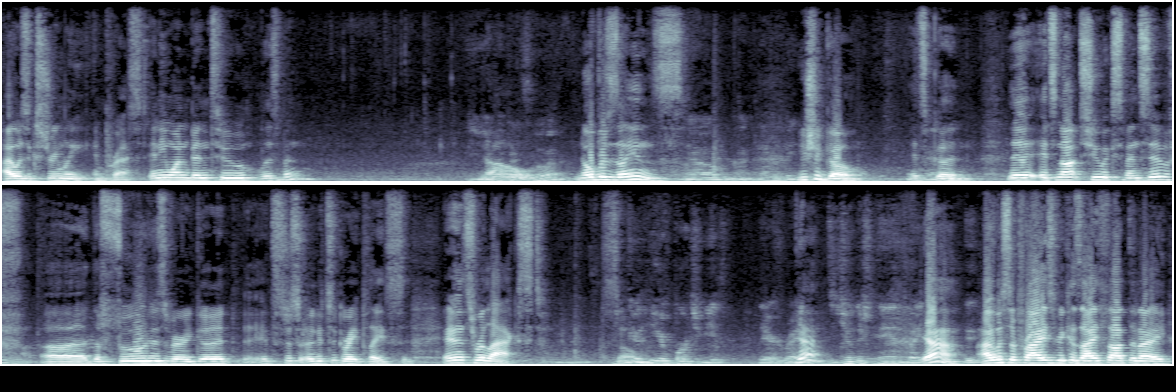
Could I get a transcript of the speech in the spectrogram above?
I was extremely impressed. Anyone been to Lisbon? No. No Brazilians. No, I've never been. You should go. It's Yeah. good. The, it's not too expensive. Uh, the food is very good. It's just it's a great place, and it's relaxed. You could hear Portuguese there, right? Yeah. Did you understand? Like, yeah, it- I was surprised because I thought that I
